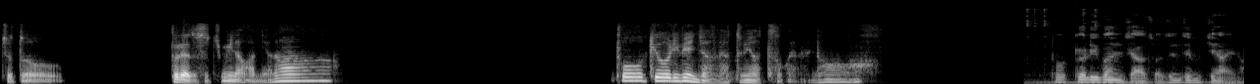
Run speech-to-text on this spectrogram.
ちょっと、とりあえずそっち見ながらんやな東京リベンジャーズやっと見終わったとこやねんな東京リベンジャーズは全然見てないな。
